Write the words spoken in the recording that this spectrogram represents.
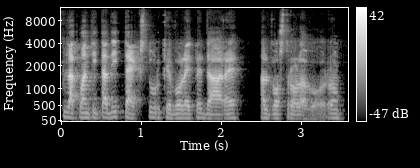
la quantità di texture che volete dare al vostro lavoro.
